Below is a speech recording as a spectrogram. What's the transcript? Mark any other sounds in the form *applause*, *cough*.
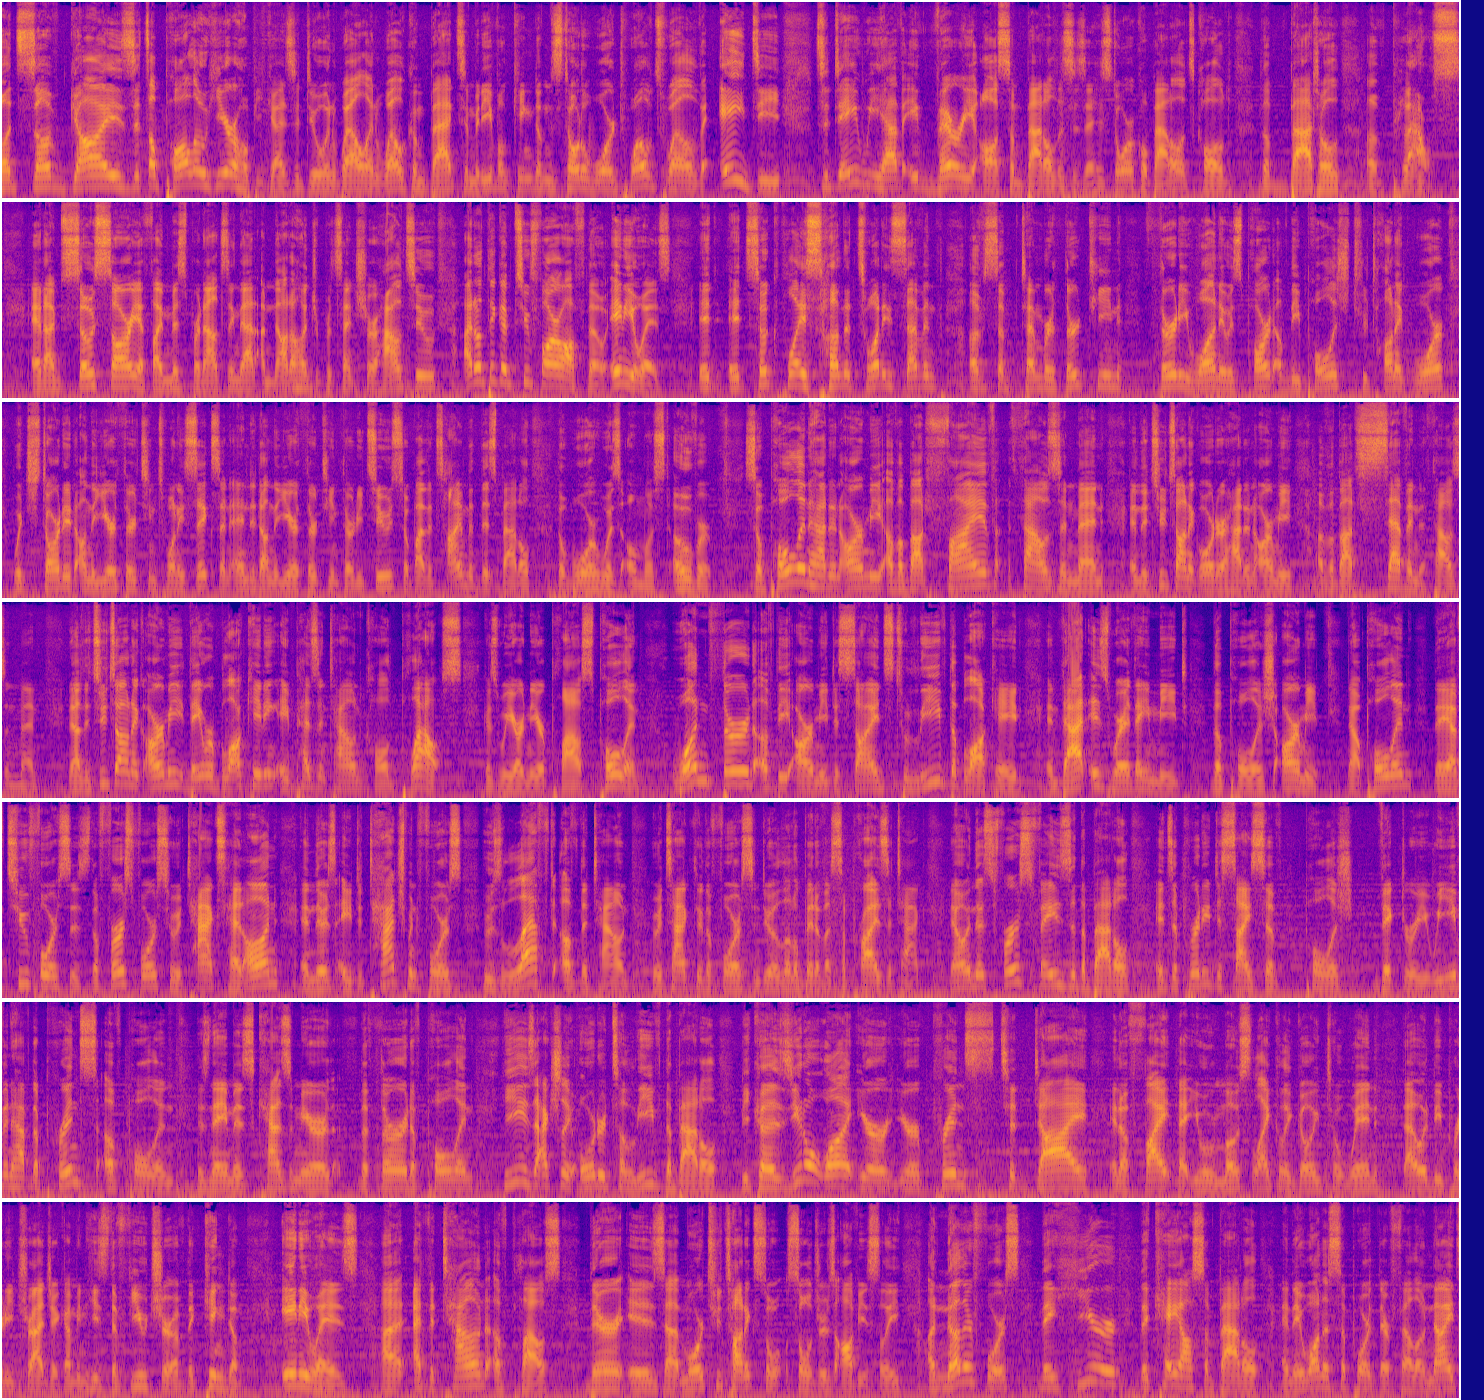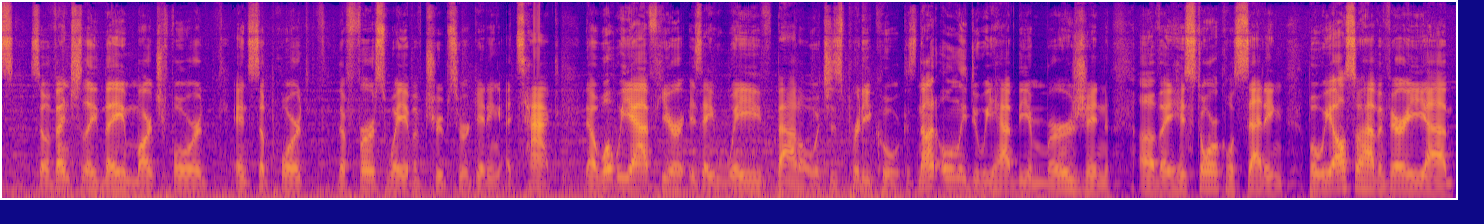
What's up guys? It's Apollo here. Hope you guys are doing well and welcome back to Medieval Kingdoms Total War 1212 AD. Today we have a very awesome battle. This is a historical battle. It's called the Battle of Plowce. And I'm so sorry if I'm mispronouncing that. I'm not 100% sure how to. I don't think I'm too far off though. Anyways, it, it took place *laughs* on the 27th of September 13 31. It was part of the Polish Teutonic War, which started on the year 1326 and ended on the year 1332. So by the time of this battle, the war was almost over. So Poland had an army of about 5,000 men, and the Teutonic Order had an army of about 7,000 men. Now, the Teutonic army, they were blockading a peasant town called Plowce, because we are near Plowce, Poland one third of the army decides to leave the blockade, and that is where they meet the Polish army. Now, Poland, they have two forces. The first force who attacks head on, and there's a detachment force who's left of the town who attack through the forest and do a little bit of a surprise attack. Now, in this first phase of the battle, it's a pretty decisive Polish victory. We even have the Prince of Poland. His name is Casimir III of Poland. He is actually ordered to leave the battle because you don't want your, your prince to die in a fight that you were most likely going to win. That would be pretty tragic. I mean, he's the future of the kingdom. Anyways, uh, at the town of Plowce, there is uh, more Teutonic sol soldiers, obviously. Another force, they hear the chaos of battle and they want to support their fellow knights. So eventually they march forward and support the first wave of troops who are getting attacked. Now, what we have here is a wave battle, which is pretty cool because not only do we have the immersion of a historical setting, but we also have a very uh,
